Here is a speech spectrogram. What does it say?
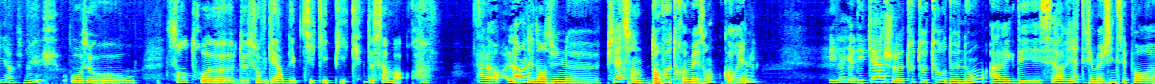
Bienvenue au, au centre de sauvegarde des petits qui piquent de Saint-Maur. Alors là, on est dans une euh, pièce, on- dans votre maison, Corinne. Et là, il y a des cages euh, tout autour de nous avec des serviettes. J'imagine c'est pour euh,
